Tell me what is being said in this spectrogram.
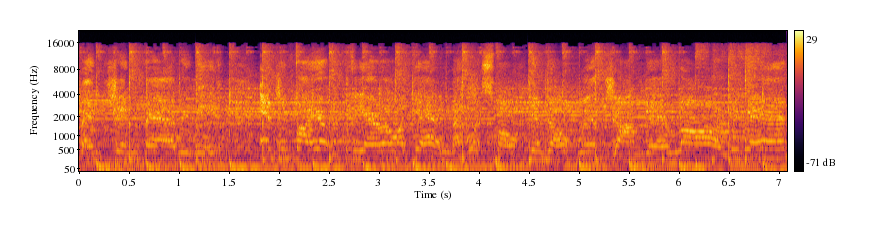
suspension very weak. Engine fire, the arrow again. Smoking dope with John DeLorean.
